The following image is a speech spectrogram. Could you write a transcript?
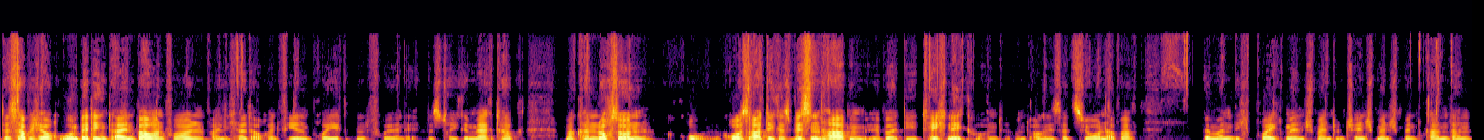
das habe ich auch unbedingt einbauen wollen, weil ich halt auch in vielen Projekten früher in der Industrie gemerkt habe, man kann noch so ein großartiges Wissen haben über die Technik und, und Organisation, aber wenn man nicht Projektmanagement und Change Management kann, dann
